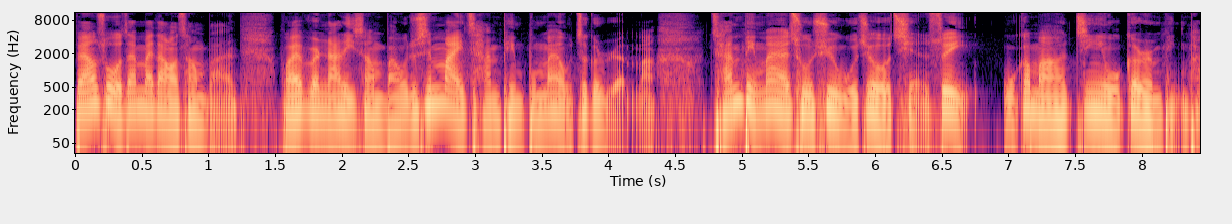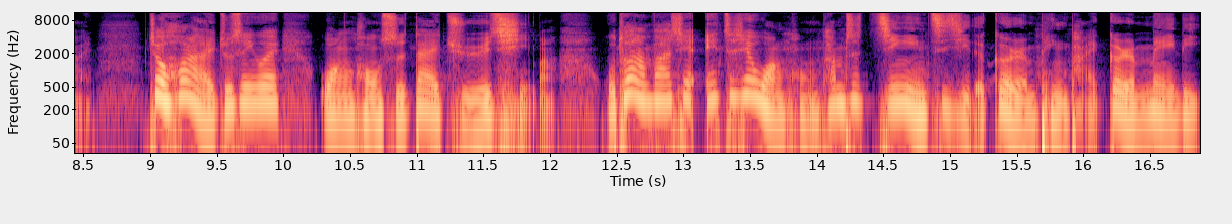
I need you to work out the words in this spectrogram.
比方说我在麦当劳上班，whatever 哪里上班，我就是卖产品，不卖我这个人嘛。产品卖得出去，我就有钱，所以我干嘛经营我个人品牌？就后来就是因为网红时代崛起嘛。我突然发现，诶，这些网红他们是经营自己的个人品牌、个人魅力，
